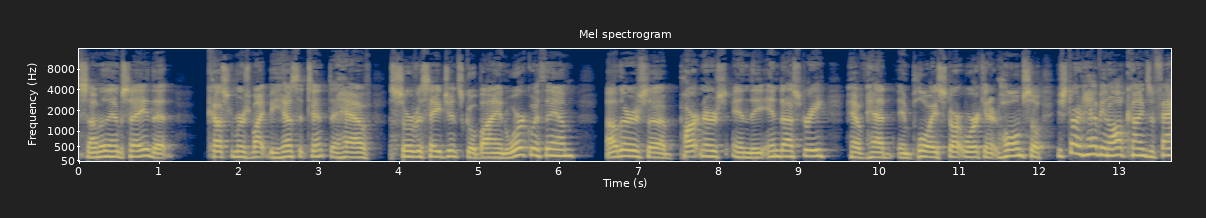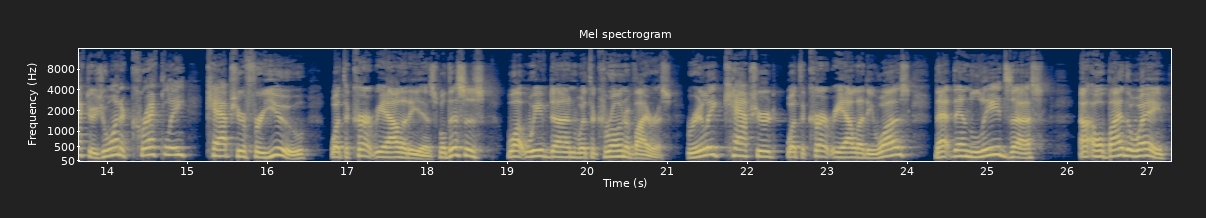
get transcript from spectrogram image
some of them say that Customers might be hesitant to have service agents go by and work with them. Others, uh, partners in the industry, have had employees start working at home. So you start having all kinds of factors. You want to correctly capture for you what the current reality is. Well, this is what we've done with the coronavirus. Really captured what the current reality was. That then leads us. Uh, oh, by the way,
